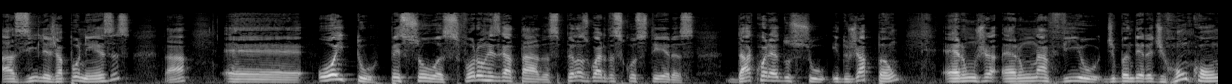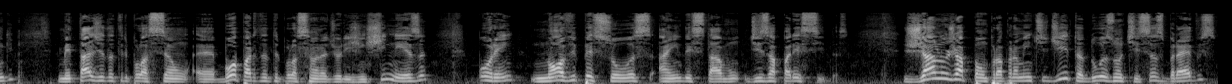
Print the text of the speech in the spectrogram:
as ilhas japonesas. Tá? É, oito pessoas foram resgatadas pelas guardas costeiras da Coreia do Sul e do Japão. Era um, era um navio de bandeira de Hong Kong. Metade da tripulação, é, boa parte da tripulação era de origem chinesa, porém, nove pessoas ainda estavam desaparecidas. Já no Japão, propriamente dita, duas notícias breves.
